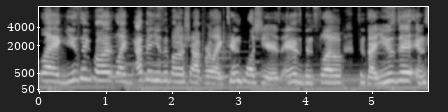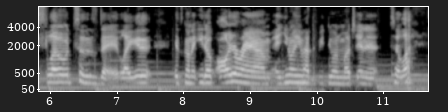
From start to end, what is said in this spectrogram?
like using photo like I've been using Photoshop for like 10 plus years and it's been slow since I used it and slow to this day. Like it it's gonna eat up all your RAM and you don't even have to be doing much in it to like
